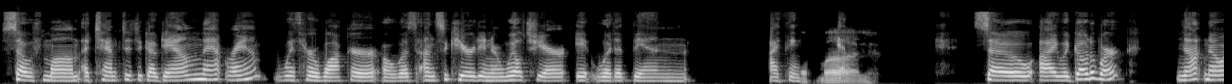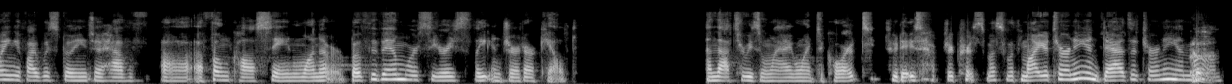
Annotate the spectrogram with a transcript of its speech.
So if mom attempted to go down that ramp with her walker or was unsecured in her wheelchair, it would have been, I think, Come on. so I would go to work, not knowing if I was going to have uh, a phone call saying one or both of them were seriously injured or killed. And that's the reason why I went to court two days after Christmas with my attorney and dad's attorney and mom.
